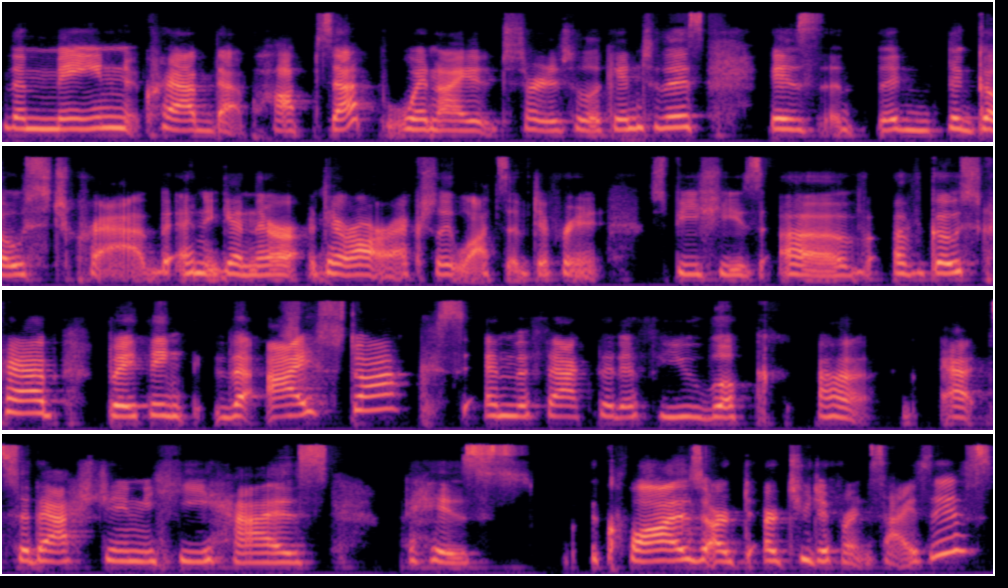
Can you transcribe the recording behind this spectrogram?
the main crab that pops up when I started to look into this is the, the ghost crab. And again, there are, there are actually lots of different species of of ghost crab, but I think the eye stalks and the fact that if you look uh, at Sebastian, he has his claws are are two different sizes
